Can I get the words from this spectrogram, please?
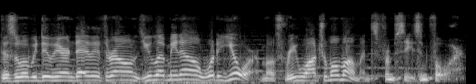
This is what we do here in Daily Thrones. You let me know what are your most rewatchable moments from season 4.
